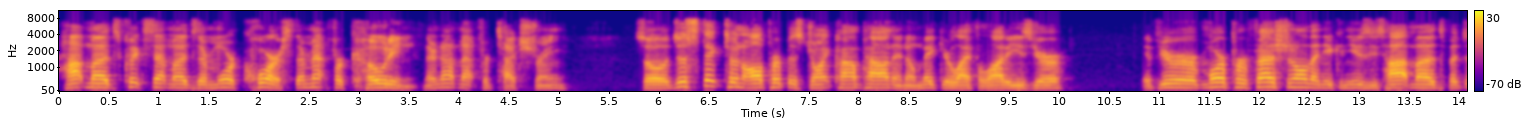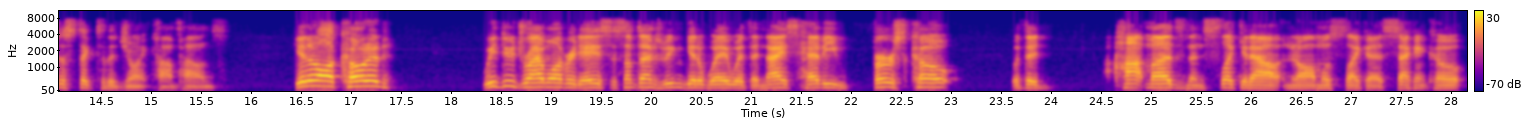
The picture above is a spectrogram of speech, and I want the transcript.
Hot muds, quick set muds, they're more coarse. They're meant for coating. They're not meant for texturing. So just stick to an all-purpose joint compound and it'll make your life a lot easier. If you're more professional, then you can use these hot muds, but just stick to the joint compounds. Get it all coated. We do drywall every day, so sometimes we can get away with a nice heavy first coat with the hot muds and then slick it out and almost like a second coat.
